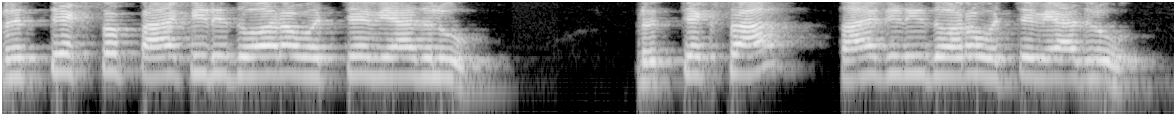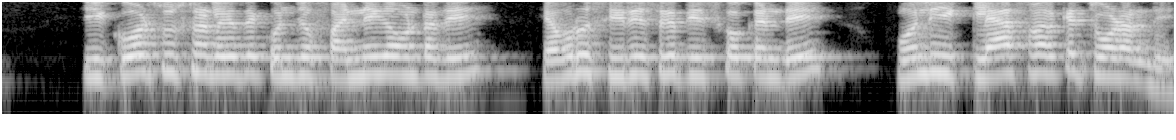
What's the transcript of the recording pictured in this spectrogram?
ప్రత్యక్ష తాకిడి ద్వారా వచ్చే వ్యాధులు ప్రత్యక్ష తాకిడి ద్వారా వచ్చే వ్యాధులు. ఈ కోర్స్ చూసుకున్నట్లయితే కొంచెం ఫన్నీగా ఉంటుంది. ఎవరు సీరియస్గా తీసుకోకండి. ఓన్లీ ఈ క్లాస్ వరకే చూడండి.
